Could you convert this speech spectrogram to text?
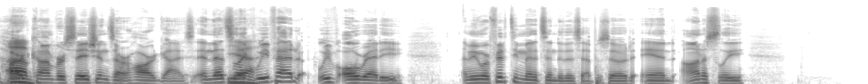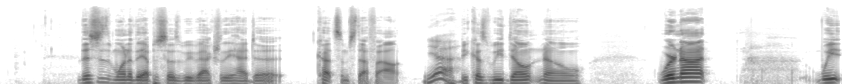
hard Um, conversations are hard, guys, and that's Yeah. like we've had. We've already. I mean, we're 15 minutes into this episode, and honestly, this is one of the episodes we've actually had to cut some stuff out Yeah, because we don't know. We're not. We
